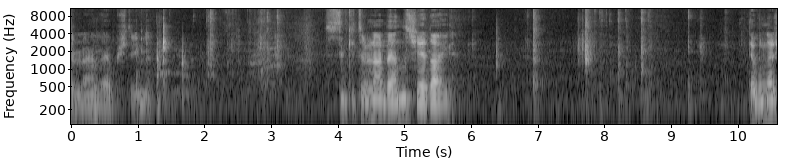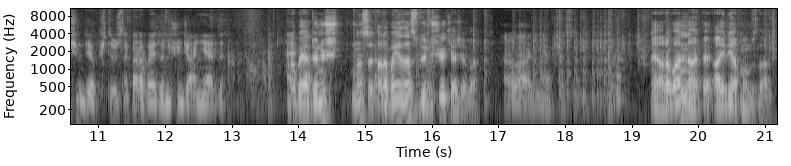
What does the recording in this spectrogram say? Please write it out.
Skitterlarını da yapıştırayım da. Skitterlar da yalnız şeye dahil. De bunları şimdi yapıştırırsak arabaya dönüşünce aynı yerde. Arabaya tamam. dönüş nasıl? Arabaya nasıl dönüşüyor ki acaba? Araba halini yapacağız sonra. He, araba halini e, ayrı yapmamız lazım.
